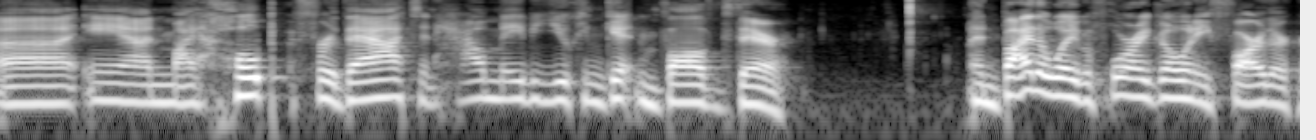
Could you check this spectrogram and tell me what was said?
uh, and my hope for that and how maybe you can get involved there. And by the way, before I go any farther,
